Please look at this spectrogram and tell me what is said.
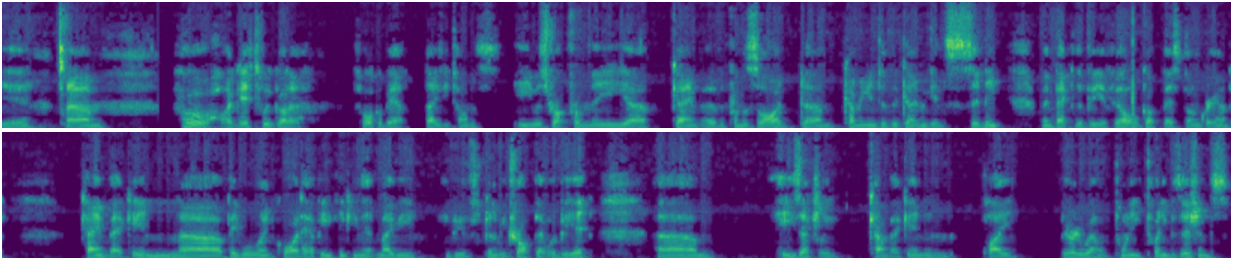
yeah. Um, oh, I guess we've got to talk about Daisy Thomas. He was dropped from the uh, game uh, from the side um, coming into the game against Sydney. Went back to the VFL, got best on ground came back in. Uh, people weren't quite happy, thinking that maybe if he was going to be dropped, that would be it. Um, he's actually come back in and played very well 20, 20 possessions,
